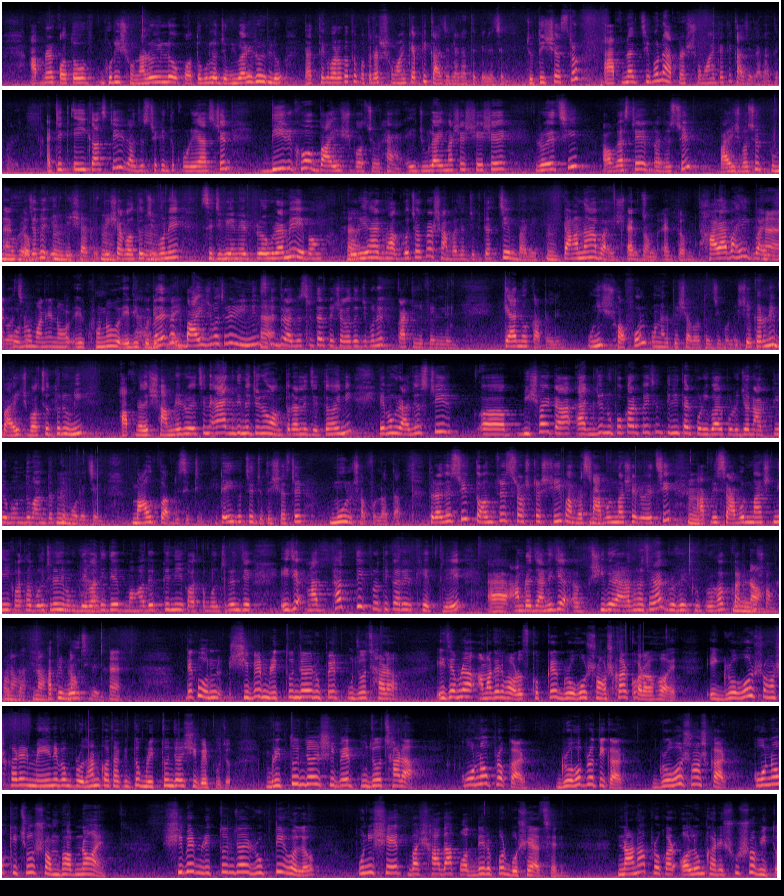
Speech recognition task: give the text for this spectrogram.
আপনার কত ভরি সোনা রইল কতগুলো জমি বাড়ি রইল তার থেকে বড় কথা কতটা সময়কে আপনি কাজে লাগাতে পেরেছেন। জ্যোতিষশাস্ত্র আপনার জীবনে আপনার সময়টাকে কাজে লাগাতে পারে। আর ঠিক এই কাজটি রাজশ্রী কিন্তু করে আসছেন দীর্ঘ বাইশ বছর। হ্যাঁ এই জুলাই মাসের শেষে রয়েছি অগাস্টে রাজশ্রীর বাইশ বছর পূর্ণ হয়ে যাবে এই পেশাতে। পেশাগত জীবনে সিটিভিএন এর প্রোগ্রামে এবং হ্যাঁ। হরিহার ভাগ্যচক্র শ্যামবাজার জুপিটার চেম্বারে টানা বাইশ একদম একদম। ধারাবাহিক বাইশ হ্যাঁ কোনো মানে এর কোনো এদিক হ্যাঁ, ওদিক মানে বাইশ বছরের ইনিংস। কিন্তু রাজশ্রী তার পেশাগত জীবনে কাটিয়ে ফেললেন। কেন কাটালেন? উনি সফল ওনার পেশাগত জীবনে। সে কারণেই বাইশ বছর ধরে উনি আপনাদের সামনে রয়েছেন। একদিনের জন্য অন্তরালে যেতে হয়নি। এবং রাজশ্রীর বিষয়টা একজন উপকার পেয়েছেন তিনি তার পরিবার পরিজন আত্মীয় বন্ধু বান্ধবকে বলেছেন। মাউথ পাবলিসিটি এটাই হচ্ছে জ্যোতিষশাস্ত্রের মূল সফলতা। তো রাজশ্রী তন্ত্রের স্রষ্টা শিব আমরা শ্রাবণ মাসে রয়েছি। আপনি শ্রাবণ মাস নিয়ে কথা বলছিলেন এবং দেবাদিদেব মহাদেবকে নিয়ে কথা বলছিলেন যে এই যে আধ্যাত্মিক প্রতিকারের ক্ষেত্রে আহ, আমরা জানি যে শিবের আরাধনা ছাড়া গ্রহের কুপ্রভাব কাটানো সম্ভব না আপনি। বলছিলেন। হ্যাঁ। দেখুন শিবের মৃত্যুঞ্জয় রূপের পুজো ছাড়া এই যে আমরা আমাদের হরস্কোপকে গ্রহ সংস্কার করা হয়, এই গ্রহ সংস্কারের মেন এবং প্রধান কথা কিন্তু মৃত্যুঞ্জয় শিবের পুজো। মৃত্যুঞ্জয় শিবের পুজো ছাড়া কোনো প্রকার গ্রহ প্রতিকার, গ্রহ সংস্কার কোনো কিছু সম্ভব নয়। শিবের মৃত্যুঞ্জয় রূপটি হল উনি শ্বেত বা সাদা পদ্মের ওপর বসে আছেন। নানা প্রকার অলঙ্কারে সুশোভিত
